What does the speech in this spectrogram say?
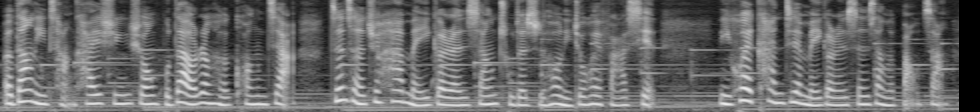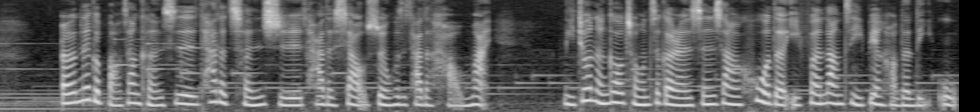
而当你敞开心胸，不带有任何框架，真诚去和每一个人相处的时候，你就会发现，你会看见每一个人身上的宝藏，而那个宝藏可能是他的诚实、他的孝顺，或是他的豪迈，你就能够从这个人身上获得一份让自己变好的礼物，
